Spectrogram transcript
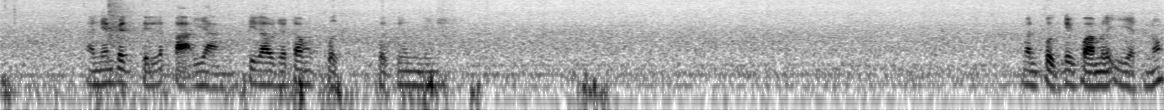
ๆ อันนี้เป็นศิลปะอย่างที่เราจะต้องฝึกฝึกเรื่องนี้ มันฝึกด้วยความละเอียดเนาะ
